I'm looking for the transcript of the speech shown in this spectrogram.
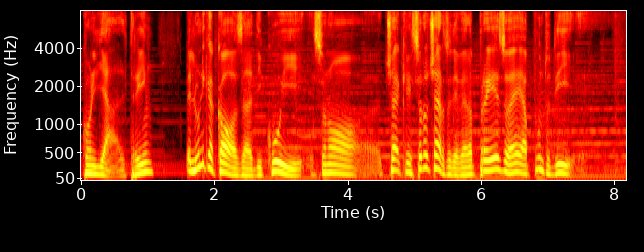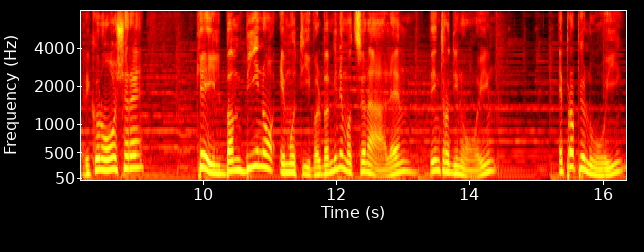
con gli altri. L'unica cosa di cui sono, cioè, sono certo di aver appreso è appunto di riconoscere che il bambino emotivo, il bambino emozionale dentro di noi è proprio lui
